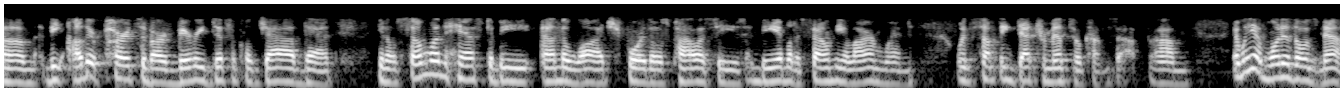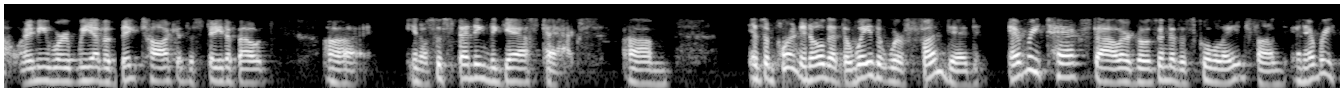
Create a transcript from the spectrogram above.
um, the other parts of our very difficult job that you know someone has to be on the watch for those policies and be able to sound the alarm when when something detrimental comes up. Um, and we have one of those now. I mean, we're, we have a big talk at the state about, uh, you know, suspending the gas tax. Um, it's important to know that the way that we're funded, every tax dollar goes into the school aid fund, and every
